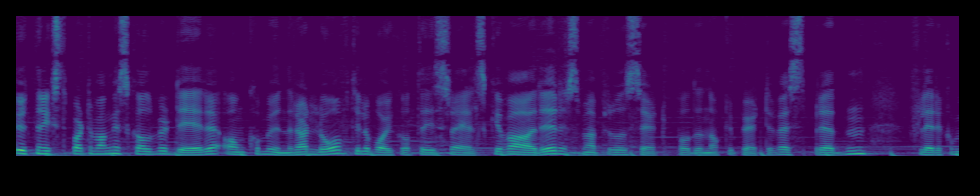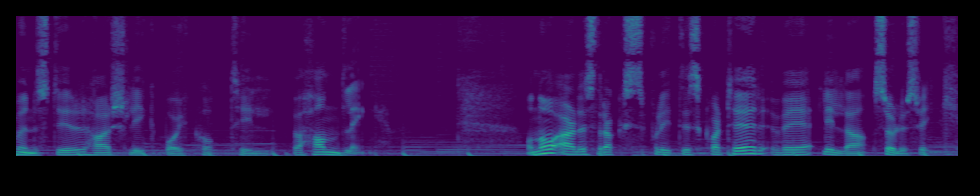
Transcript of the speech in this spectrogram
Utenriksdepartementet skal vurdere om kommuner har lov til å boikotte israelske varer som er produsert på den okkuperte Vestbredden. Flere kommunestyrer har slik boikott til behandling. Og nå er det straks Politisk kvarter ved Lilla Sølhusvik.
